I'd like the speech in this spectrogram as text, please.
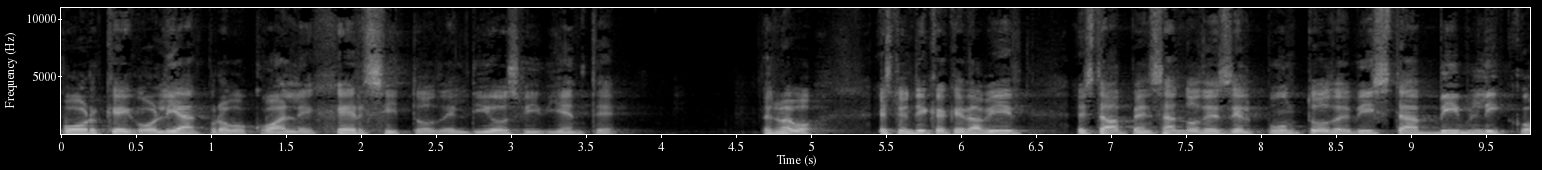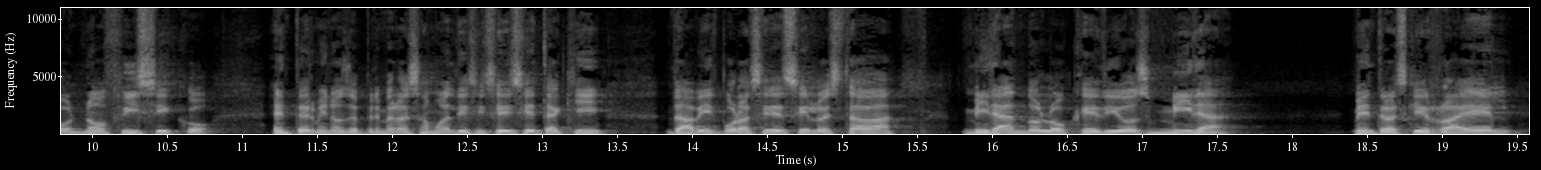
porque Goliat provocó al ejército del Dios viviente. De nuevo, esto indica que David estaba pensando desde el punto de vista bíblico, no físico. En términos de 1 Samuel 16, 7, aquí David, por así decirlo, estaba mirando lo que Dios mira, mientras que Israel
